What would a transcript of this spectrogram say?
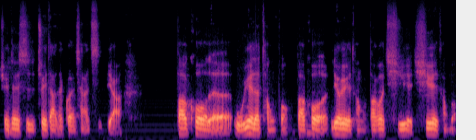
绝对是最大的观察指标。包括了五月的通膨，包括六月通膨，包括七月七月通膨，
